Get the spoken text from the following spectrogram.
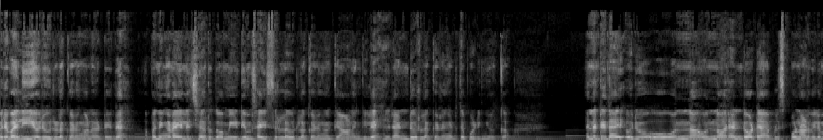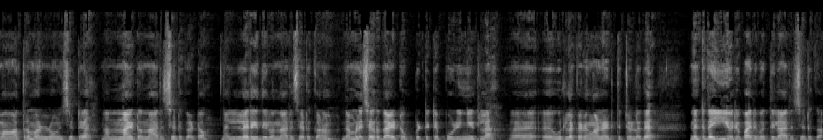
ഒരു വലിയൊരു ഉരുളക്കിഴങ്ങാണ് കേട്ടോ ഇത്. അപ്പോൾ നിങ്ങളുടെ കയ്യിൽ ചെറുതോ മീഡിയം സൈസിലുള്ള ഉരുളക്കിഴങ്ങൊക്കെ ആണെങ്കിൽ രണ്ട് ഉരുളക്കിഴങ്ങ് എടുത്ത് പുഴുങ്ങി വെക്കുക. എന്നിട്ട് ഇതായി ഒരു ഒന്ന് ഒന്നോ രണ്ടോ ടേബിൾ സ്പൂൺ അളവിൽ മാത്രം വെള്ളം ഒഴിച്ചിട്ട് നന്നായിട്ടൊന്ന് അരച്ചെടുക്കുക കേട്ടോ. നല്ല രീതിയിലൊന്ന് അരച്ചെടുക്കണം. നമ്മൾ ചെറുതായിട്ട് ഉപ്പിട്ടിട്ട് പുഴുങ്ങിയിട്ടുള്ള ഉരുളക്കിഴങ്ങാണ് എടുത്തിട്ടുള്ളത്. എന്നിട്ട് ഈ ഒരു പരുവത്തിൽ അരച്ചെടുക്കുക.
